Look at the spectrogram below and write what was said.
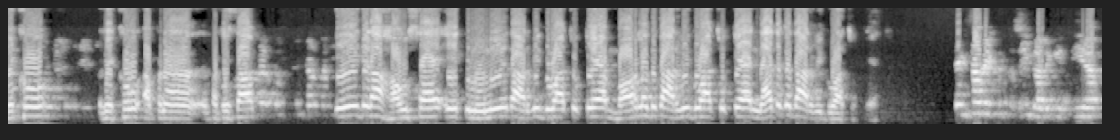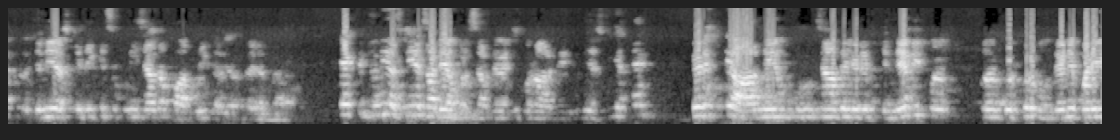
ਦੇਖੋ ਦੇਖੋ ਆਪਣਾ ਪੱਟੀ ਸਾਹਿਬ ਇਹ ਜਿਹੜਾ ਹਾਊਸ ਹੈ ਇਹ ਕਾਨੂੰਨੀ ਆਧਾਰ ਵੀ ਗਵਾ ਚੁੱਕਿਆ ਹੈ ਮੋਰਲ ਅਧਿਕਾਰ ਵੀ ਗਵਾ ਚੁੱਕਿਆ ਹੈ ਨੈਤਿਕ ਆਧਾਰ ਵੀ ਗਵਾ ਚੁੱਕਿਆ। ਹੈ ਸਿੰਘ ਸਾਹਿਬ ਇੱਕ ਤੁਸੀਂ ਗੱਲ ਕੀਤੀ ਹੈ ਯੂਨੀਵਰਸਿਟੀ ਦੀ ਕਿ ਸੁਖਨੀ ਸਾਹਿਬ ਦਾ ਪਾਸ ਨਹੀਂ ਕਰਿਆ ਜਾਂਦਾ। ਇੱਕ ਯੂਨੀਵਰਸਿਟੀ ਹੈ ਸਾਡੇ ਅੰਮ੍ਰਿਤਸਰ ਦੇ ਵਿੱਚ ਗੁਰੂ ਨਾਨਕ ਦੇਵ ਯੂਨੀਵਰਸਿਟੀ ਹੈ। ਤੇ ਜਿਹੜੇ ਤਿਉਹਾਰ ਨੇ ਗੁਰੂ ਸਾਹਿਬ ਦੇ ਜਿਹੜੇ ਜਿੰਨੇ ਵੀ ਗੁਰਪੁਰਬ ਹੁੰਦੇ ਨੇ ਬੜੀ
